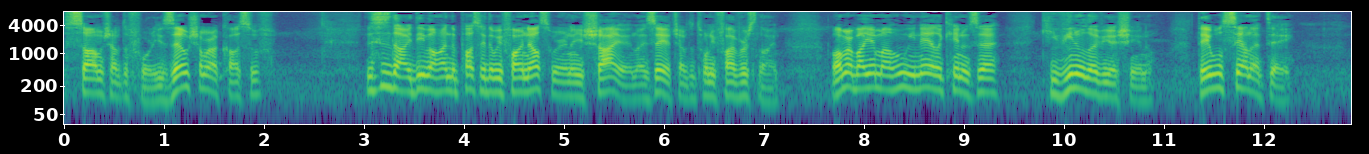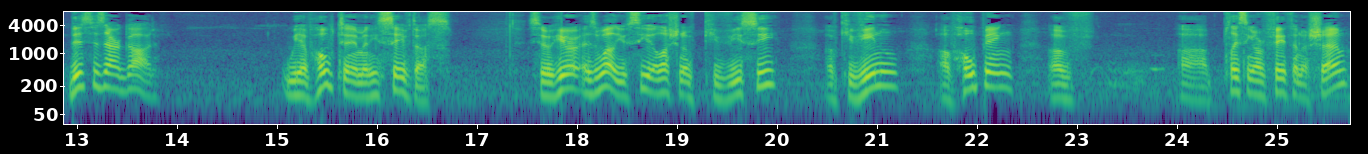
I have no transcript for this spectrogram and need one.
Psalm chapter 40. Zeu Shamar. This is the idea behind the pasuk that we find elsewhere in Yeshaya, in Isaiah chapter 25, verse 9. They will say on that day, This is our God. We have hoped to Him and He saved us. So here as well, you see a lesson of kivisi, of kivinu, of hoping, of uh, placing our faith in Hashem,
